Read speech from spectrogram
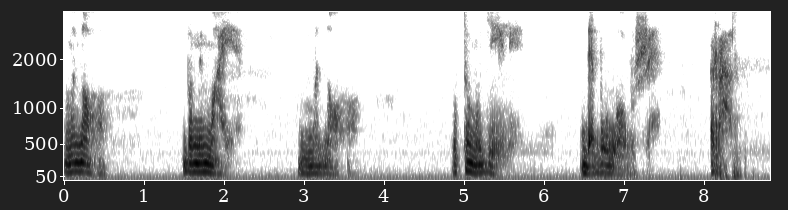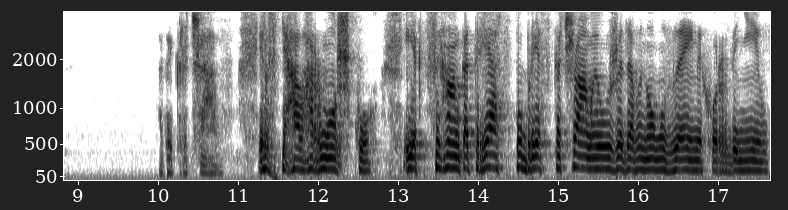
много, бо немає много у тому ділі, де було вже раз. А той кричав і розтягав гармошку, і як циганка тряс побрязкачами уже давно музейних орденів.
